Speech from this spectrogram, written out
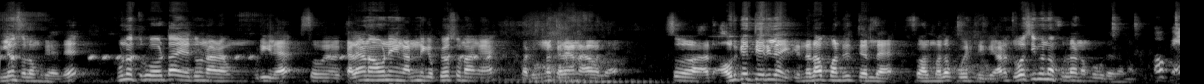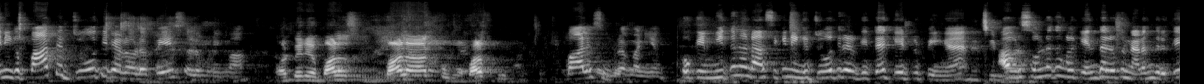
இல்லைன்னு சொல்ல முடியாது. இன்னும் த்ரூ அவுட்டா எதுவும் நான் முடியல. ஸோ கல்யாணம் ஆகணும் எங்க அண்ணனுக்கு எப்பயோ சொன்னாங்க பட் இன்னும் கல்யாணம் ஆகல. ஸோ அது அவருக்கே தெரியல என்னதான் பண்றது தெரியல. ஸோ அது மாதிரி தான் போயிட்டு இருக்கு ஆனா ஜோசியமே நான் ஃபுல்லா நம்ப கூடாது ஓகே நீங்க பார்த்த ஜோதிடரோட பேர் சொல்ல முடியுமா? அவர் பேரு பால பாலா சொல்லுவோம் பாலசுப்ரமணியம். ஓகே மிதுன ராசிக்கு நீங்க ஜோதிடர் கிட்ட கேட்டிருப்பீங்க அவர் சொன்னது உங்களுக்கு எந்த அளவுக்கு நடந்திருக்கு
